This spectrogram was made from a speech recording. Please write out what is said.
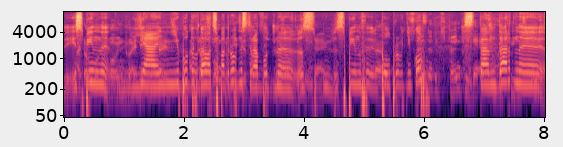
и спин, я не буду вдаваться в подробности работы спинов и полупроводников. Стандартные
